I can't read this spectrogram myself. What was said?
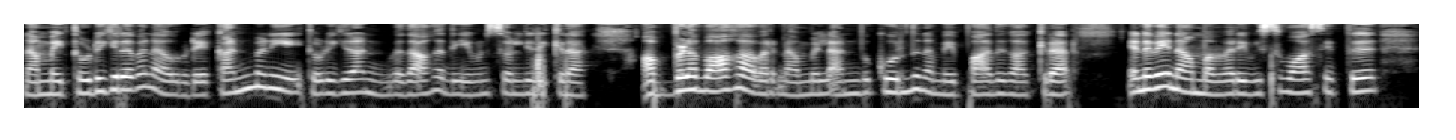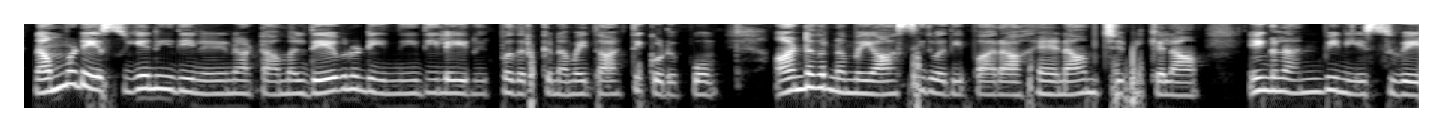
நம்மை தொடுகிறவன் அவருடைய கண்மணியை தொடுகிறான் என்பதாக தேவன் சொல்லியிருக்கிறார். அவ்வளவாக அவர் நம்மில் அன்பு கூர்ந்து நம்மை பாதுகாக்கிறார். எனவே நாம் அவரை விசுவாசித்து நம்முடைய சுயநீதியை நிலைநாட்டாமல் தேவனுடைய நீதியிலே நிற்பதற்கு நம்மை தாழ்த்தி கொடுப்போம். ஆண்டவர் நம்மை ஆசீர்வதிப்பாராக. நாம் ஜெபிக்கலாம். எங்கள் அன்பின் இயேசுவே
